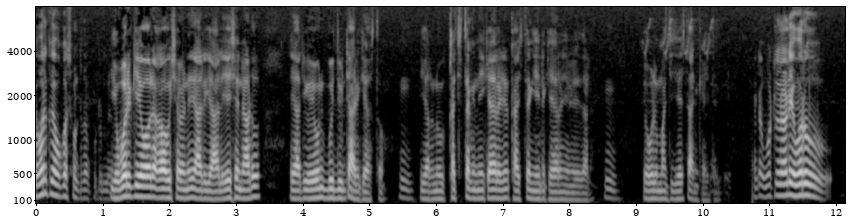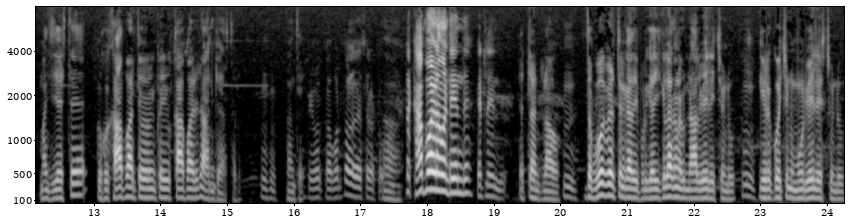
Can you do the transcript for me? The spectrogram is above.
ఎవరికి అవకాశం ఉంటుంది అనుకుంటున్నారు? ఎవరికి ఎవరు అవసరం అనేది అది వాళ్ళు వేసేనాడు అది ఎవరికి బుద్ధి ఉంటే ఆయనకి వేస్తాం. ఇవాళ నువ్వు ఖచ్చితంగా నీకు వేయాలని ఖచ్చితంగా ఈయనకి వేయాలని వేయాలి. ఎవడు మంచి చేస్తే ఆయనకి అవుతుంది. అంటే ఓట్ల నాడు ఎవరు మంచి చేస్తే ఒక కాపాడితే ఇంకా కాపాడితే ఆయనకి వేస్తారు. అంతే. ఎవరు కాపాడుతూ కాపాడడం అంటే ఏంది? ఎట్లా ఏంది? ఎట్లా అంటున్నావు. ఇంత బో పెడుతుంది కదా ఇప్పుడు. ఇకలాగా నాకు నాలుగు వేలు ఇచ్చిండు. ఉమ్. గీడకి వచ్చి నువ్వు మూడు వేలు ఇస్తుండు.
